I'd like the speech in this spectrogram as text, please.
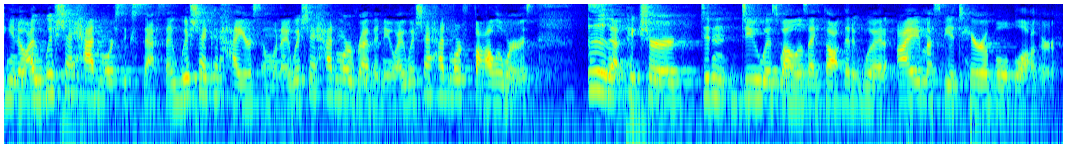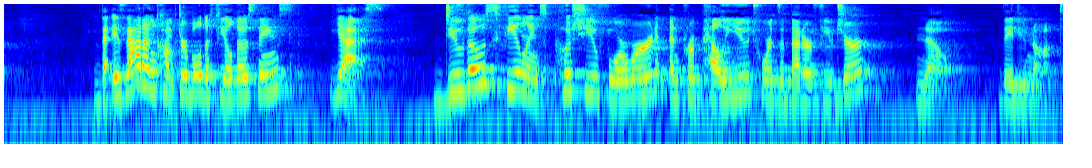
You know, I wish I had more success. I wish I could hire someone. I wish I had more revenue. I wish I had more followers. Ugh, that picture didn't do as well as I thought that it would. I must be a terrible blogger. Is that uncomfortable to feel those things? Yes. Do those feelings push you forward and propel you towards a better future? No, they do not.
